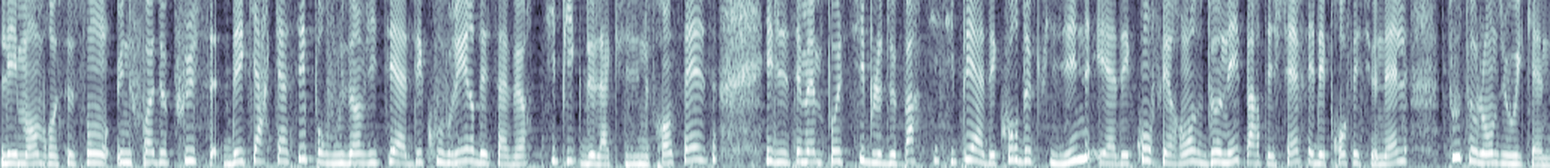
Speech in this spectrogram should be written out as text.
Les membres se sont une fois de plus décarcassés pour vous inviter à découvrir des saveurs typiques de la cuisine française. Il était même possible de participer à des cours de cuisine et à des conférences données par des chefs et des professionnels tout au long du week-end.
